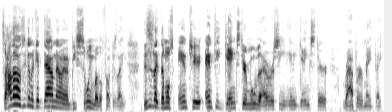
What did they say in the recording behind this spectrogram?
So how the hell is he gonna get down now and be suing motherfuckers? Like this is like the most anti anti gangster move that I've ever seen any gangster rapper make. Like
